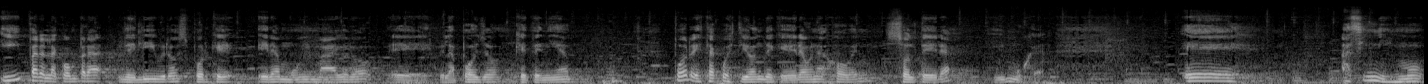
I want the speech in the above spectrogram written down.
y para la compra de libros porque era muy magro eh, el apoyo que tenía por esta cuestión de que era una joven soltera y mujer. Eh, asimismo,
